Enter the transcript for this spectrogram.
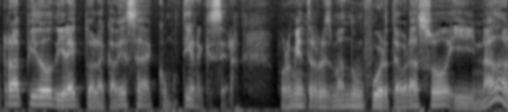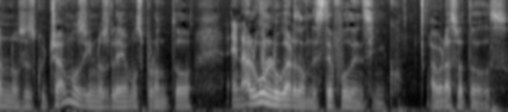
rápido, directo a la cabeza, como tiene que ser. Por mientras les mando un fuerte abrazo y nada, nos escuchamos y nos leemos pronto en algún lugar donde esté Food en 5. Abrazo a todos.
